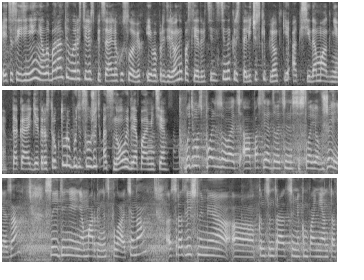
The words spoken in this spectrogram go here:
Эти соединения лаборанты вырастили в специальных условиях и в определенной последовательности на кристаллической пленке оксида магния. Такая гетероструктура будет служить основой для памяти. Будем использовать а, последовательности слоев железа, соединения марганец-платина а, с различными а, концентрациями компонентов.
